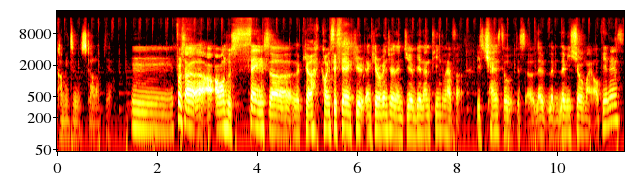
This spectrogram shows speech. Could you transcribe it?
coming to Scallop. Yeah. Mm, first, I, I, I want to thank uh, the Co- Coinsistent and Cure, and Kyros Ventures and GM Vietnam team to have uh, this chance to just uh, let, let, let me share my opinions.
